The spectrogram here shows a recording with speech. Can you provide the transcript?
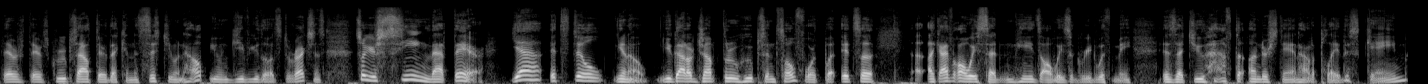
there's there's groups out there that can assist you and help you and give you those directions. So you're seeing that there. Yeah, it's still you know you got to jump through hoops and so forth, but it's a like I've always said, and he's always agreed with me, is that you have to understand how to play this game,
